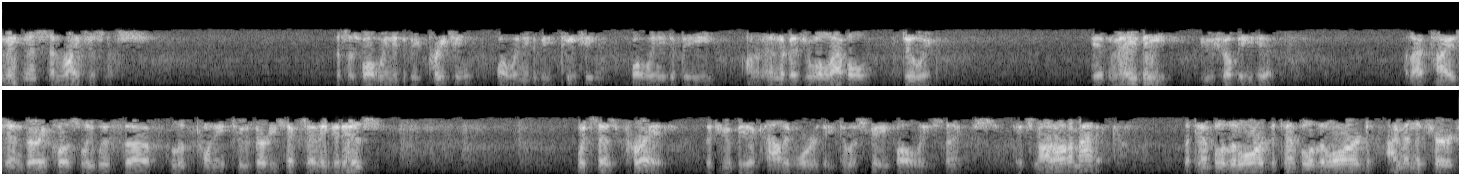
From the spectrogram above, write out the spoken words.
meekness and righteousness. This is what we need to be preaching, what we need to be teaching, what we need to be on an individual level doing. It may be you shall be hit. Well, that ties in very closely with uh, Luke 22:36, I think it is, which says, "Pray that you be accounted worthy to escape all these things." It's not automatic. The temple of the Lord, the temple of the Lord, I'm in the church,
